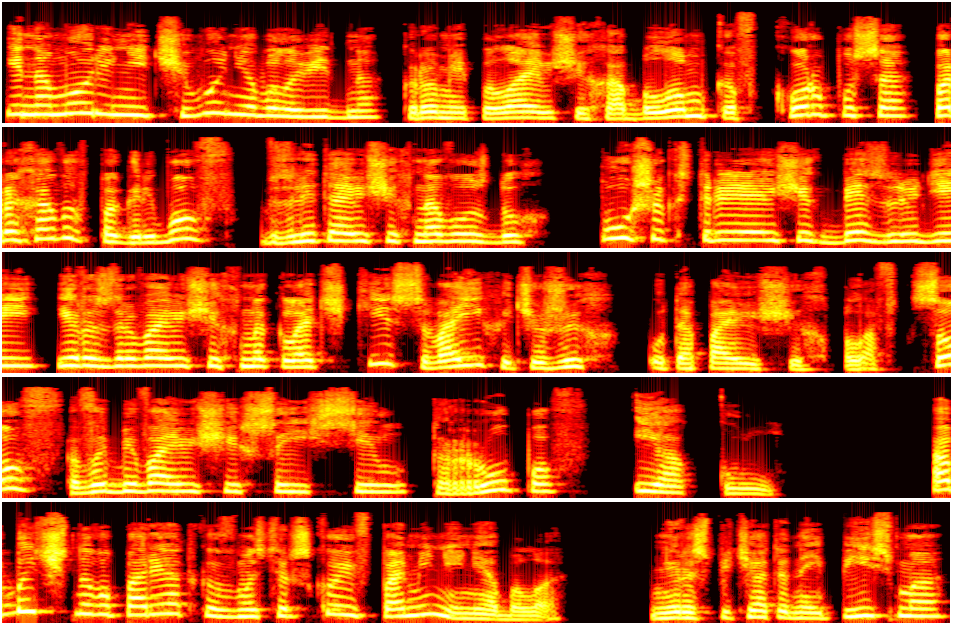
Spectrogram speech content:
и на море ничего не было видно, кроме пылающих обломков корпуса, пороховых погребов, взлетающих на воздух, пушек, стреляющих без людей и разрывающих на клочки своих и чужих, утопающих пловцов, выбивающихся из сил, трупов и акул. Обычного порядка в мастерской в помине не было. Нераспечатанные письма,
